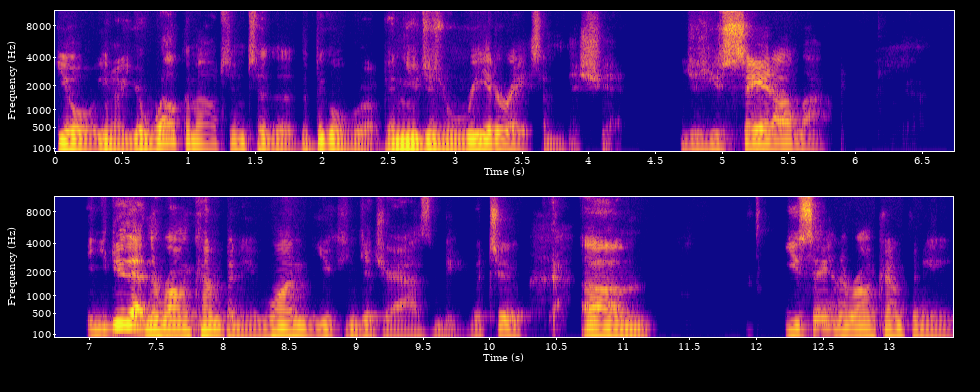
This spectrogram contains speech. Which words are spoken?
you'll, you know, you're welcome out into the, the big old world and you just reiterate some of this shit. You just you say it out loud. You do that in the wrong company. One, you can get your ass beat. But two, um, you say in the wrong company,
